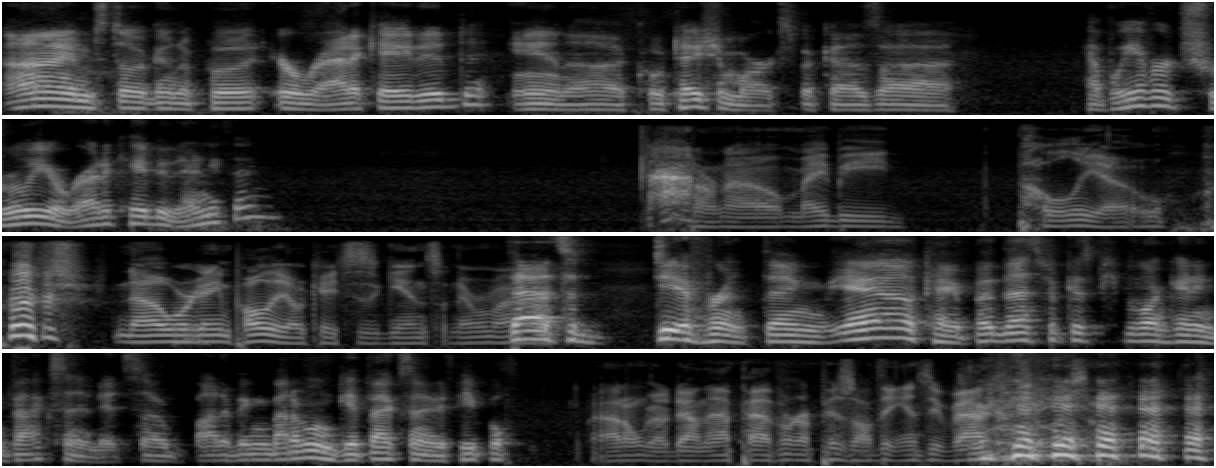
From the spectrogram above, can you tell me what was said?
I'm still gonna put eradicated in uh, quotation marks because uh, have we ever truly eradicated anything? I don't know. Maybe polio. no, we're getting polio cases again, so never mind. That's a different thing. Yeah, okay, but that's because people aren't getting vaccinated. So bada bing, bada boom, get vaccinated, people. I don't go down that path. We're gonna piss off the anti-vaxxers.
